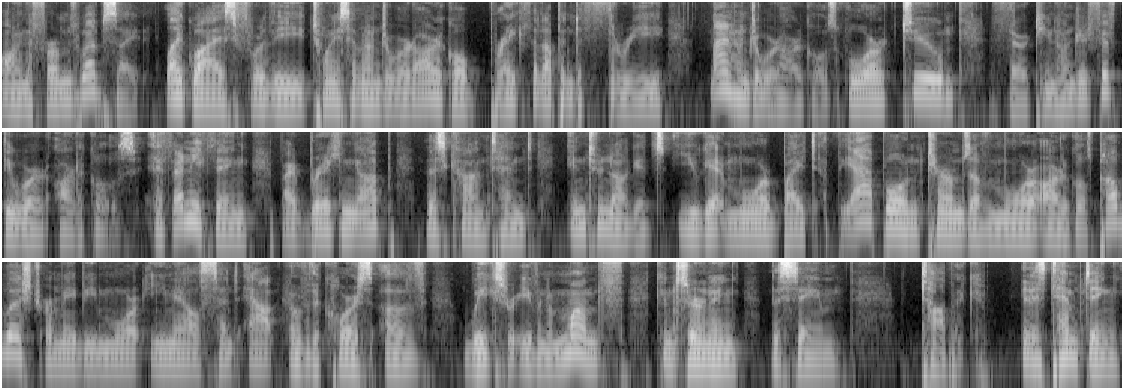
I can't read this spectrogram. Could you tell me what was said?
on the firm's website. Likewise, for the 2,700 word article, break that up into three 900 word articles or two 1,350 word articles. If anything, by breaking up this content into nuggets, you get more bites at the apple in terms of more articles published or maybe more emails sent out over the course of weeks or even a month concerning the same topic. It is tempting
